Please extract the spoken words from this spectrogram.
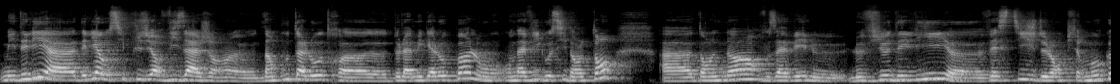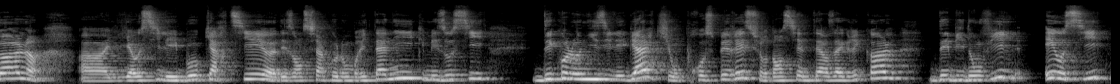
Mais Delhi a, Delhi a aussi plusieurs visages. Hein. D'un bout à l'autre de la mégalopole, on, on, navigue aussi dans le temps. Euh, dans le nord, vous avez le, vieux Delhi, euh, vestige de l'empire moghol. Euh, il y a aussi les beaux quartiers des anciens colons britanniques, mais aussi des colonies illégales qui ont prospéré sur d'anciennes terres agricoles, des bidonvilles et aussi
